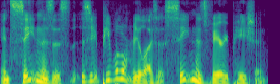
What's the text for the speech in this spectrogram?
And Satan is this, see, people don't realize this. Satan is very patient.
